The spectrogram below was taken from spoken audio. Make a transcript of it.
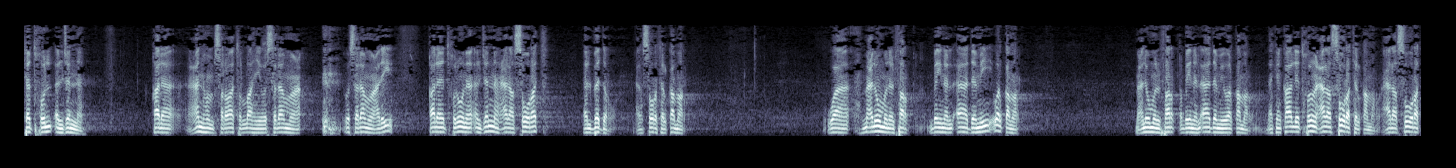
تدخل الجنة. قال عنهم صلوات الله والسلام والسلام عليه قال يدخلون الجنة على صورة البدر. صورة القمر. ومعلوم الفرق بين الآدم والقمر. معلوم الفرق بين الآدم والقمر. لكن قال يدخلون على صورة القمر على صورة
